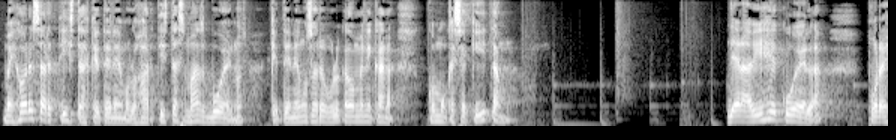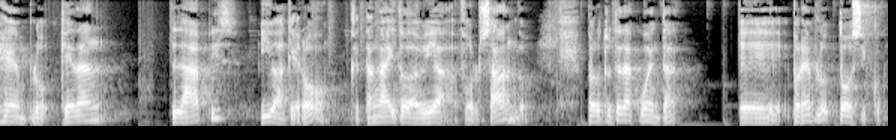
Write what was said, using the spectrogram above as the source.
mejores artistas que tenemos, los artistas más buenos que tenemos en República Dominicana, como que se quitan. De la vieja escuela, por ejemplo, quedan lápiz y vaqueró, que están ahí todavía forzando. Pero tú te das cuenta, eh, por ejemplo, Tóxico.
